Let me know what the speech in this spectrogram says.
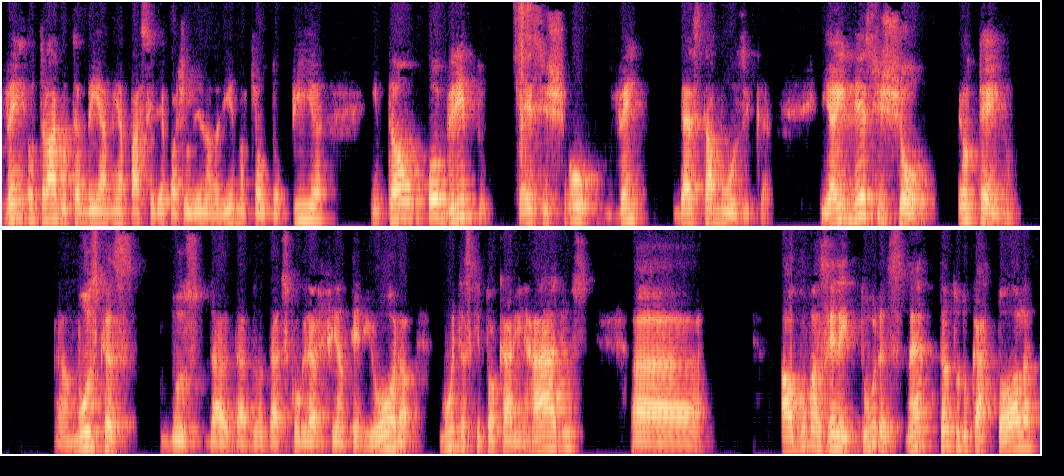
Vem, eu trago também a minha parceria com a Juliana Lima, que é Utopia. Então, O Grito, que é esse show, vem desta música. E aí, nesse show, eu tenho ah, músicas dos, da, da, da, discografia anterior, muitas que tocaram em rádios, ah, algumas releituras, né, tanto do Cartola,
